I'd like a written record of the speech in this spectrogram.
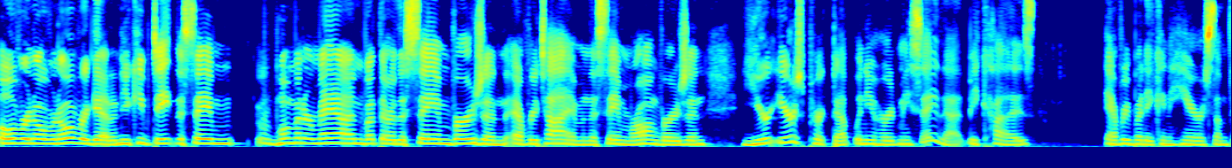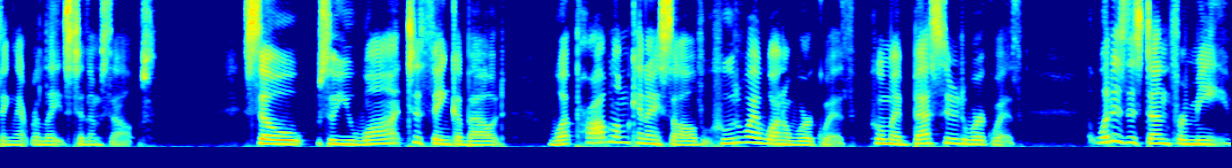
over and over and over again, and you keep dating the same woman or man, but they're the same version every time and the same wrong version, your ears pricked up when you heard me say that because everybody can hear something that relates to themselves. So, so you want to think about what problem can I solve? Who do I want to work with? Who am I best suited to work with? What has this done for me?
